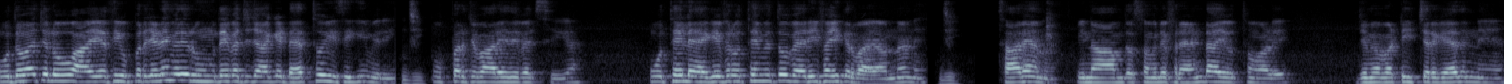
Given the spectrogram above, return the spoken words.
ਉਦੋਂ ਬਾਅਦ ਚਲੋ ਆਏ ਅਸੀਂ ਉੱਪਰ ਜਿਹੜੇ ਮੇਰੇ ਰੂਮ ਦੇ ਵਿੱਚ ਜਾ ਕੇ ਡੈਥ ਹੋਈ ਸੀਗੀ ਮੇਰੀ ਜੀ। ਉੱਪਰ ਚਵਾਰੇ ਦੇ ਵਿੱਚ ਸੀਗਾ। ਉੱਥੇ ਲੈ ਗਏ ਫਿਰ ਉੱਥੇ ਮੇਰੇ ਤੋਂ ਵੈਰੀਫਾਈ ਕਰਵਾਇਆ ਉਹਨਾਂ ਨੇ। ਜੀ। ਸਾਰਿਆਂ ਨੂੰ ਵੀ ਨਾਮ ਦੱਸੋ ਮੇਰੇ ਫਰੈਂਡ ਆਏ ਉੱਥੋਂ ਵਾਲੇ। ਜਿਵੇਂ ਆਪਾਂ ਟੀਚਰ ਕਹਿ ਦਿੰਨੇ ਆ।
